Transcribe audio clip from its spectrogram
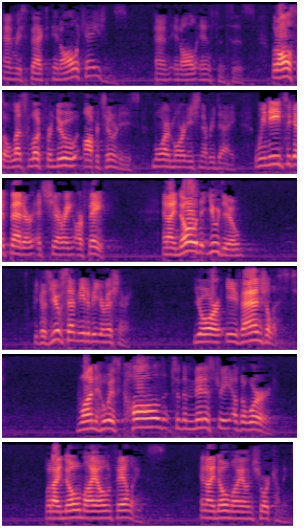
and respect in all occasions and in all instances. But also, let's look for new opportunities more and more each and every day. We need to get better at sharing our faith. And I know that you do because you have sent me to be your missionary, your evangelist one who is called to the ministry of the Word. But I know my own failings, and I know my own shortcomings.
